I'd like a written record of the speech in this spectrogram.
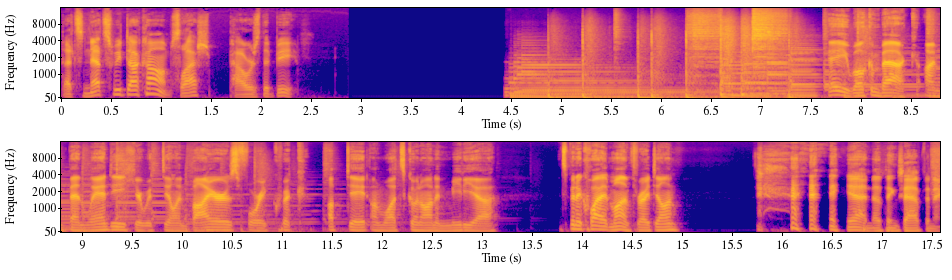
That's netsuite.com slash powers that be. Hey, welcome back. I'm Ben Landy here with Dylan Byers for a quick update on what's going on in media. It's been a quiet month, right, Dylan? yeah, nothing's happening.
